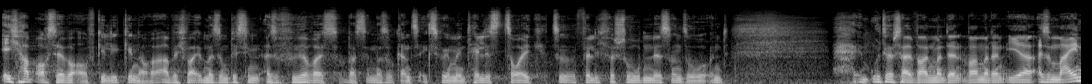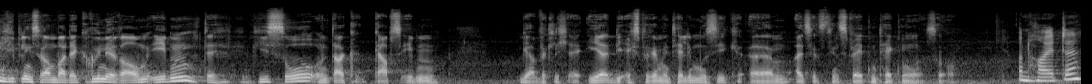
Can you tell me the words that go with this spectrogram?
Ich habe auch selber aufgelegt, genau. Aber ich war immer so ein bisschen, also früher war es, war es immer so ganz experimentelles Zeug, so völlig verschobenes und so. Und im Ultraschall war man, dann, war man dann eher, also mein Lieblingsraum war der grüne Raum eben, der hieß so und da gab es eben ja wirklich eher die experimentelle Musik ähm, als jetzt den straighten Techno. So. Und heute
